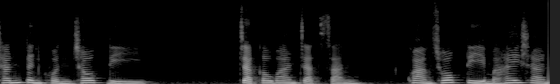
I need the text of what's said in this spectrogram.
ฉันเป็นคนโชคดี จักรวาลจัดสรรความโชคดีมาให้ฉัน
